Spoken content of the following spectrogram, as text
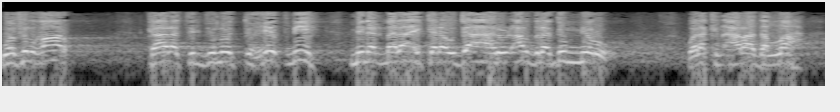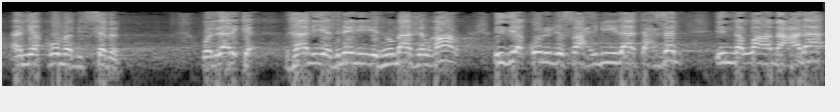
وفي الغار كانت الجنود تحيط به من الملائكة لو جاء أهل الأرض لدمروا. ولكن أراد الله أن يقوم بالسبب. ولذلك ثاني اثنين إذ هما في الغار إذ يقول لصاحبه لا تحزن إن الله معنا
